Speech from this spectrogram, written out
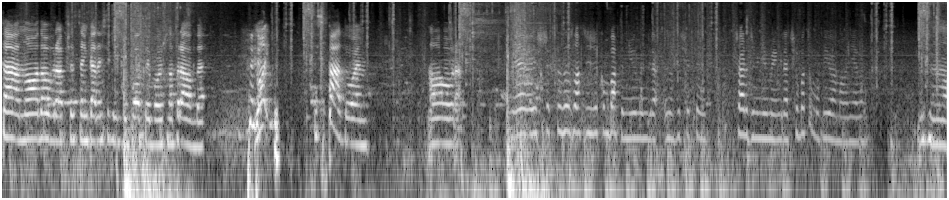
Ta, no dobra, przestań gadać takie głupoty, bo już naprawdę. No i spadłem. Dobra. Nie, jeszcze chcę zaznaczyć, że kombatem nie umiem grać, znaczy się tym Charge'em nie umiem grać, chyba to mówiłam, ale nie wiem. No,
